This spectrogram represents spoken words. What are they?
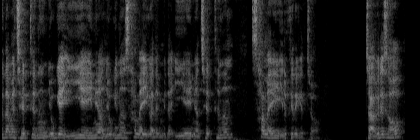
그 다음에 z는 요게 2a면 여기는 3a가 됩니다. 2a면 z는 3a 이렇게 되겠죠. 자, 그래서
